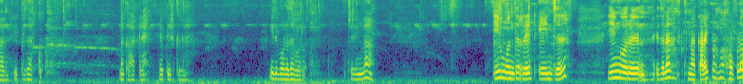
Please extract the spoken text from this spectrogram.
பாருங்கள் இப்படி தான் இருக்கும். நான் காட்டுறேன். எப்படி இருக்குதுன்னு. இது போல் தான் வரும். சரிங்களா? இவங்க வந்து ரெட் ஏஞ்சல் இவங்க ஒரு இதெல்லாம் நான் கலெக்ட் பண்ணும்போது அவ்வளோ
